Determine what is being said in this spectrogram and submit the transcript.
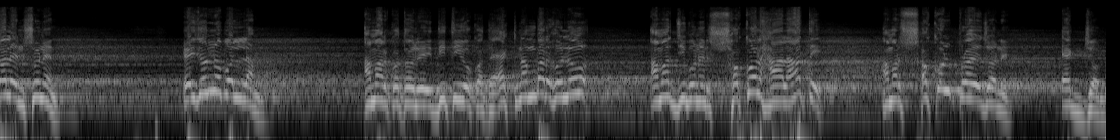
চলেন, শুনেন। এই জন্য বললাম, আমার কথা হলো এই দ্বিতীয় কথা। এক নাম্বার হলো, আমার জীবনের সকল হালাতে, আমার সকল প্রয়োজনে একজন।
